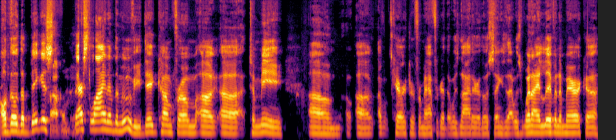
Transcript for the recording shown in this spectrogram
Although the biggest, Problem. best line of the movie did come from, uh, uh, to me, um, uh, a character from Africa that was neither of those things. That was when I live in America,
